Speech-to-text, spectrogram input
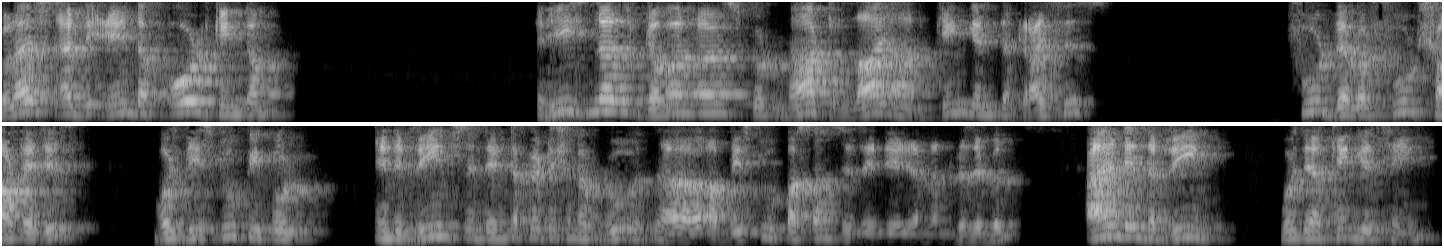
Collapsed at the end of Old Kingdom, regional governors could not rely on king in the crisis. Food, there were food shortages, which these two people in the dreams, in the interpretation of, uh, of these two persons is indeed invisible. And in the dream, which their king is seeing,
